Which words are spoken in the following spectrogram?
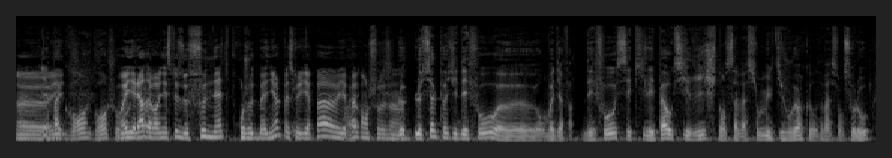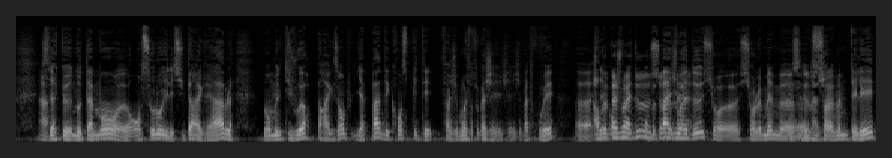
euh, il n'y a pas grand grand chose. ouais, il y a l'air d'avoir une espèce de fenêtre pour jeux de bagnole parce qu'il n'y a pas, il y a Ouais. pas grand chose. Le, le seul petit défaut, euh, on va dire, enfin défaut, c'est qu'il n'est pas aussi riche dans sa version multijoueur que dans sa version solo. Ah. C'est-à-dire que notamment euh, en solo, il est super agréable, mais en multijoueur, par exemple, il n'y a pas d'écran splitté. Enfin, moi, en tout cas, j'ai j'ai j'ai pas trouvé. Euh, Alors, on peut pas jouer à deux. on peut pas jouer à deux sur euh, sur le même Ouais, euh, sur la même télé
